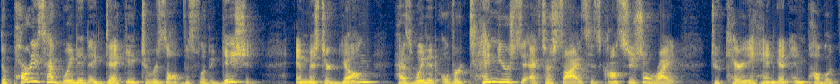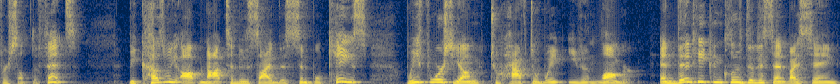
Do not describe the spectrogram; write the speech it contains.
The parties have waited a decade to resolve this litigation, and Mr. Young has waited over 10 years to exercise his constitutional right to carry a handgun in public for self defense. Because we opt not to decide this simple case, we force Young to have to wait even longer. And then he concludes the dissent by saying,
